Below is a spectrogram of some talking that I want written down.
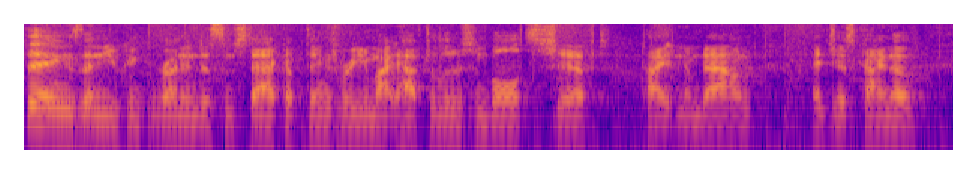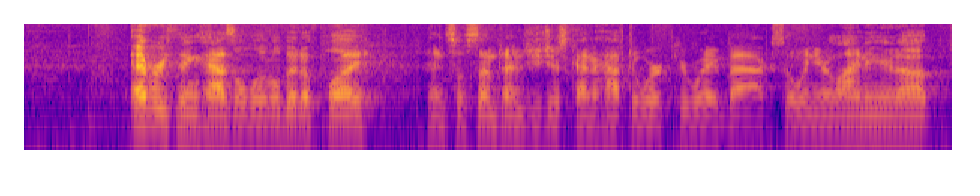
things, then you can run into some stack up things where you might have to loosen bolts, shift, tighten them down, and just kind of everything has a little bit of play. And so sometimes you just kind of have to work your way back. So when you're lining it up,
